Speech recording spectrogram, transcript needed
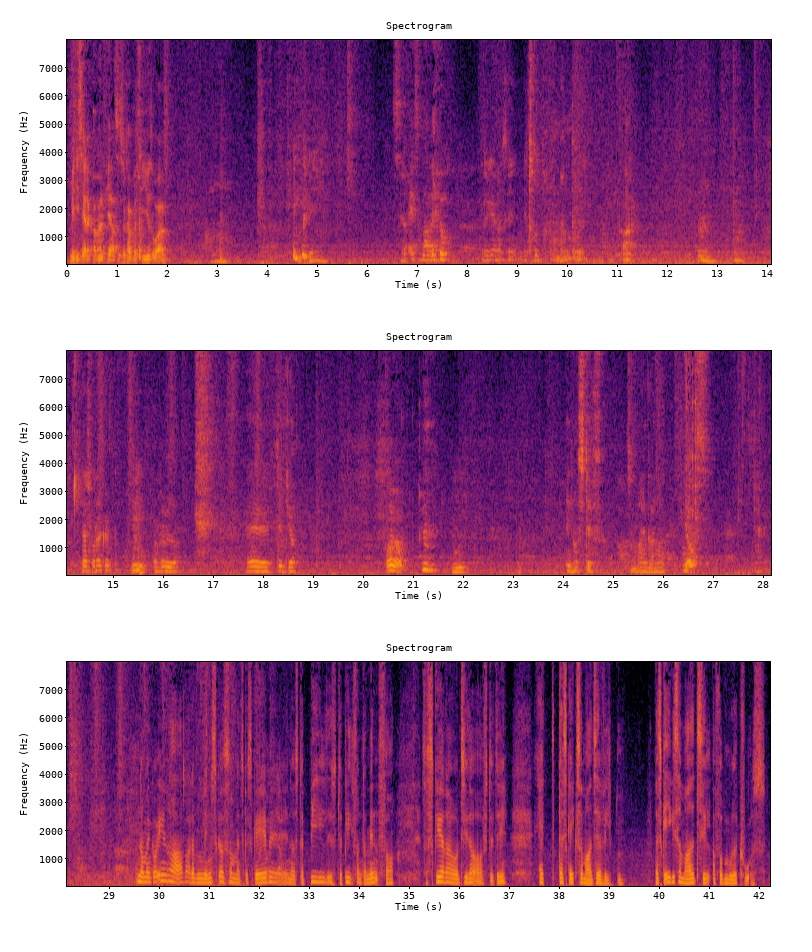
Men de sagde, der kom 70, og så kom der fire, tror jeg. Okay. Så der er ikke så meget at lave. Det kan jeg godt se. Jeg troede bare, der var mange derude. Nej. Lad os få dig i køkkenet. Mm. Og så videre. Øh, det er et job. Oh, jo. Ind hos Steff. Som bare han gør noget. Jo. Når man går ind og arbejder med mennesker, som man skal skabe noget stabilt, et stabilt fundament for, så sker der jo tit og ofte det, at der skal ikke så meget til at vælte dem. Der skal ikke så meget til at få dem ud af kurs.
